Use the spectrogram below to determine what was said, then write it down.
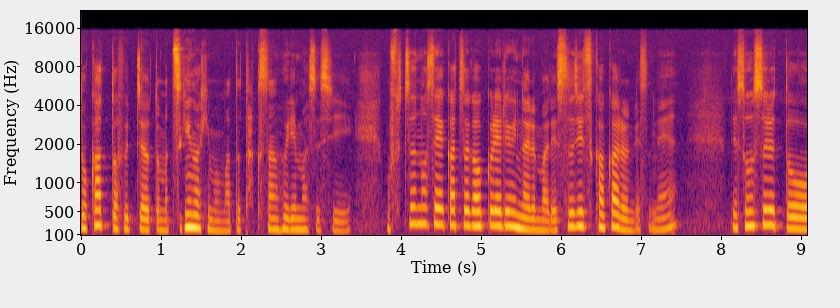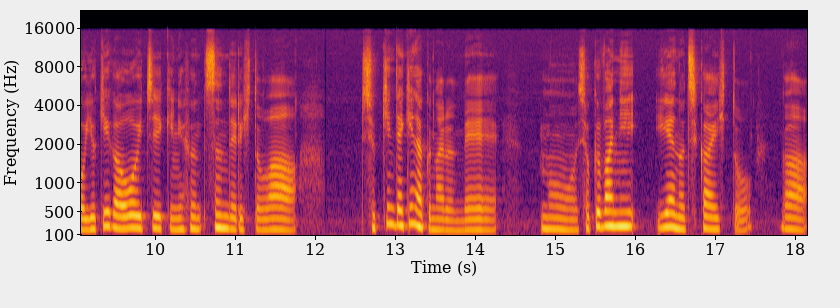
ドカッと降っちゃうと、まあ、次の日もまたたくさん降りますし普通の生活が送れるようになるまで数日かかるんですね。でそうすると雪が多い地域に住んでる人は出勤できなくなるんでもう職場に家の近い人が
